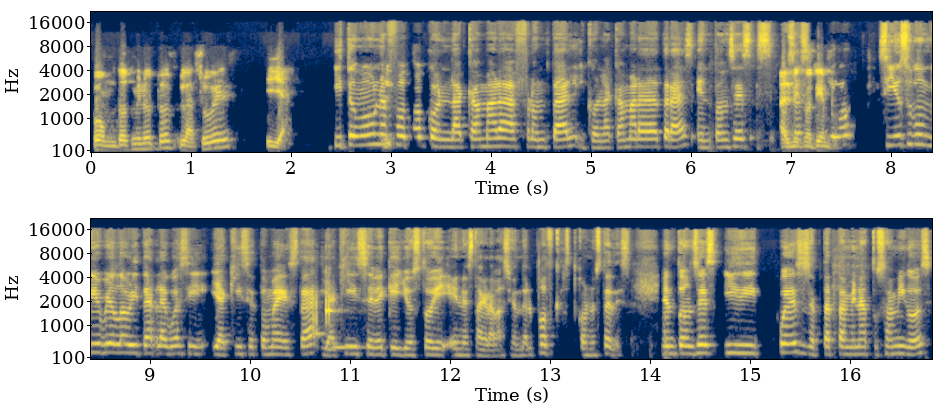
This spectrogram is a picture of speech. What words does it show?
pum, dos minutos, la subes y ya. Y tomó una foto con la cámara frontal y con la cámara de atrás, entonces... Al mismo tiempo si yo subo un B-Reel ahorita, le hago así y aquí se toma esta y aquí se ve que yo estoy en esta grabación del podcast con ustedes. Entonces, y puedes aceptar también a tus amigos,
